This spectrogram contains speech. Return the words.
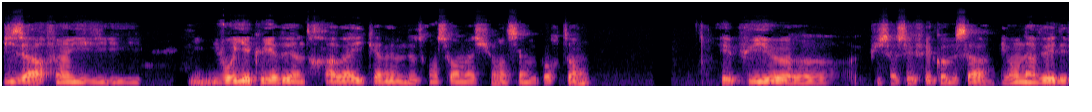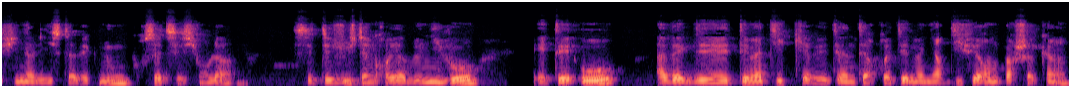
bizarre. Enfin, il, il, voyait qu'il y avait un travail quand même de transformation assez important. Et puis, euh, puis ça s'est fait comme ça. Et on avait des finalistes avec nous pour cette session-là. C'était juste incroyable. Le niveau était haut, avec des thématiques qui avaient été interprétées de manière différente par chacun.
